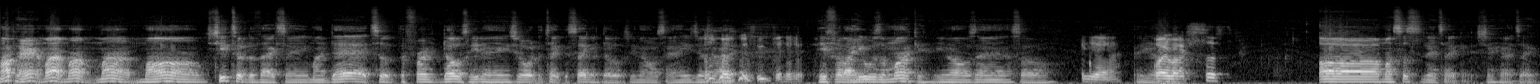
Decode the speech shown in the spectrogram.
My parent, my, my my mom, she took the vaccine. My dad took the first dose. He didn't even show up to take the second dose. You know what I'm saying? He just like He he felt like he was a monkey. You know what I'm saying? So yeah. you know. What about your sister? Uh, my sister didn't take it. She can't take it.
